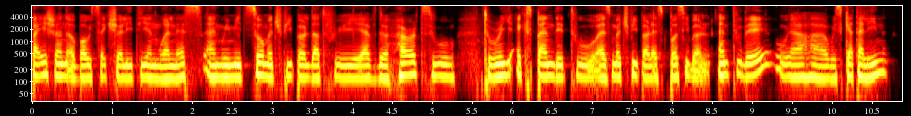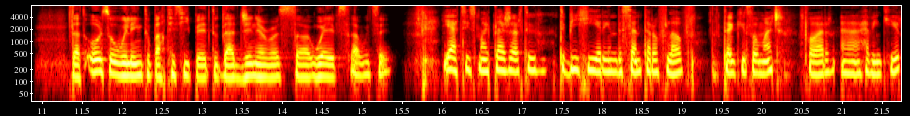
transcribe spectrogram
passion about sexuality and wellness. And we meet so much people that we have the heart to, to re-expand it to as much people as possible. And today we are uh, with Katalin that also willing to participate to that generous uh, waves, I would say. Yes, it's my pleasure to to be here in the center of love. Thank you so much for uh, having here.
